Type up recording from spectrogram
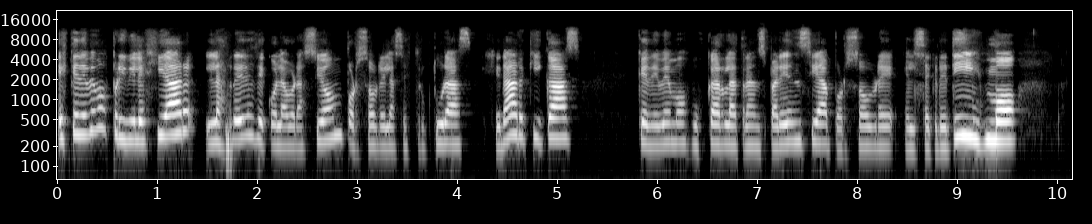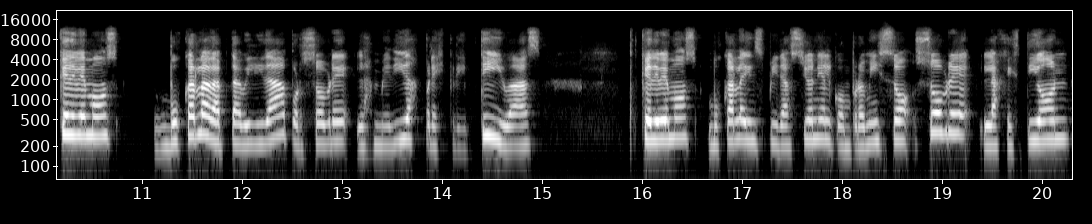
es que debemos privilegiar las redes de colaboración por sobre las estructuras jerárquicas, que debemos buscar la transparencia por sobre el secretismo, que debemos buscar la adaptabilidad por sobre las medidas prescriptivas, que debemos buscar la inspiración y el compromiso sobre la gestión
